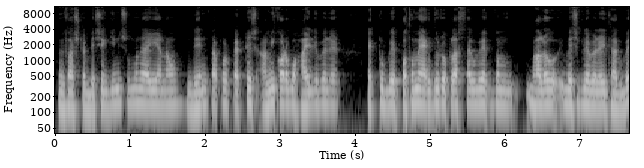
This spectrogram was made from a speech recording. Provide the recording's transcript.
তুমি ফার্স্টে বেসিক জিনিস সম্বন্ধে আইডিয়া নাও দেন তারপর প্র্যাকটিস আমি করব হাই লেভেলের একটু প্রথমে এক দুটো ক্লাস থাকবে, একদম ভালো বেসিক লেভেলেরই থাকবে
